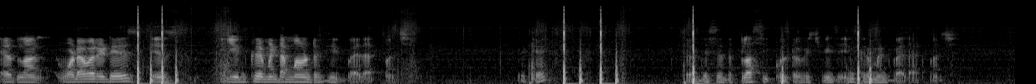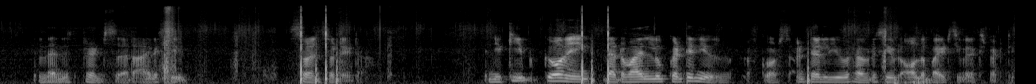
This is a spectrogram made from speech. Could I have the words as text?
as long whatever it is is you increment amount received by that much okay? So this is the plus equal to which means increment by that much. And then it prints that I received so and so data. And you keep going that while loop continues of course until you have received all the bytes you were expecting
